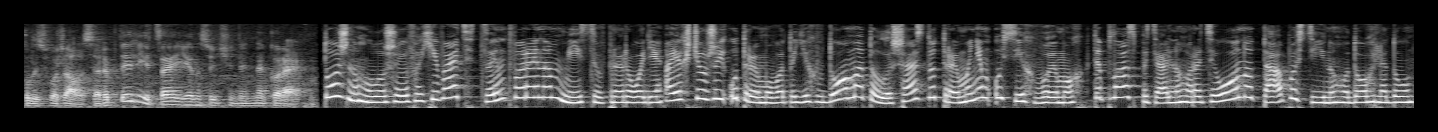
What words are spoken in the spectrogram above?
колись вважалося рептилії, це є на сьогоднішній день некоректно. Тож, наголошує фахівець, цим тваринам місце в природі. А якщо вже й утримувати їх вдома, то лише з дотриманням усіх вимог: тепла, спеціального раціону та постійного догляду.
